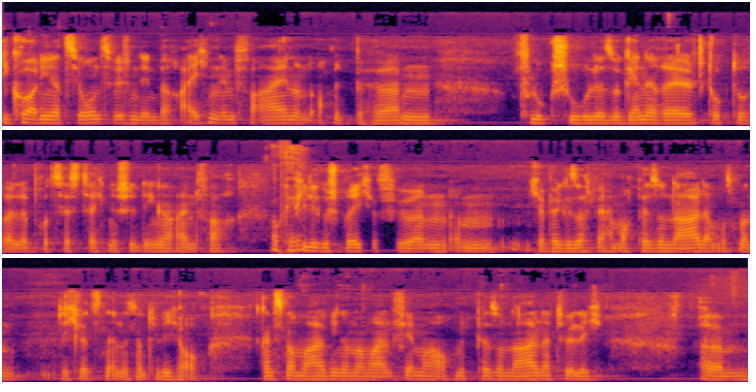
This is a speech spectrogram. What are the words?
die Koordination zwischen den Bereichen im Verein und auch mit Behörden Flugschule, so generell strukturelle, prozesstechnische Dinge einfach. Okay. Viele Gespräche führen. Ähm, ich habe ja gesagt, wir haben auch Personal, da muss man sich letzten Endes natürlich auch ganz normal wie in einer normalen Firma auch mit Personal natürlich ähm,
